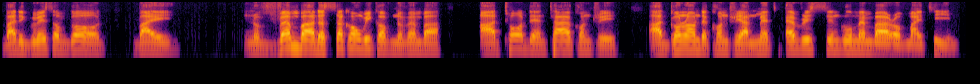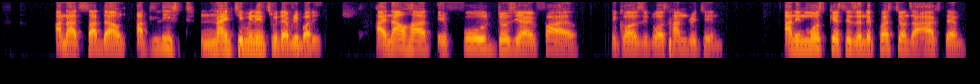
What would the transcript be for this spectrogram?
By the grace of God, by November, the second week of November, I toured the entire country I'd gone around the country and met every single member of my team, and I'd sat down at least 90 minutes with everybody. I now had a full dossier file because it was handwritten. And in most cases, in the questions I asked them,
